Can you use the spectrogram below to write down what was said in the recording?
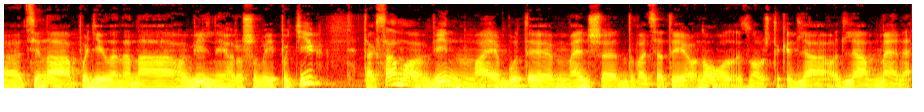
Е, Ціна поділена на вільний грошовий потік. Так само він має бути менше 20. Ну, знову ж таки, для, для мене.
